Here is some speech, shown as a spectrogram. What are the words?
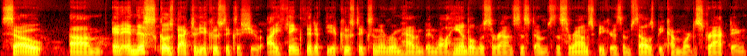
So, um, and and this goes back to the acoustics issue. I think that if the acoustics in the room haven't been well handled with surround systems, the surround speakers themselves become more distracting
